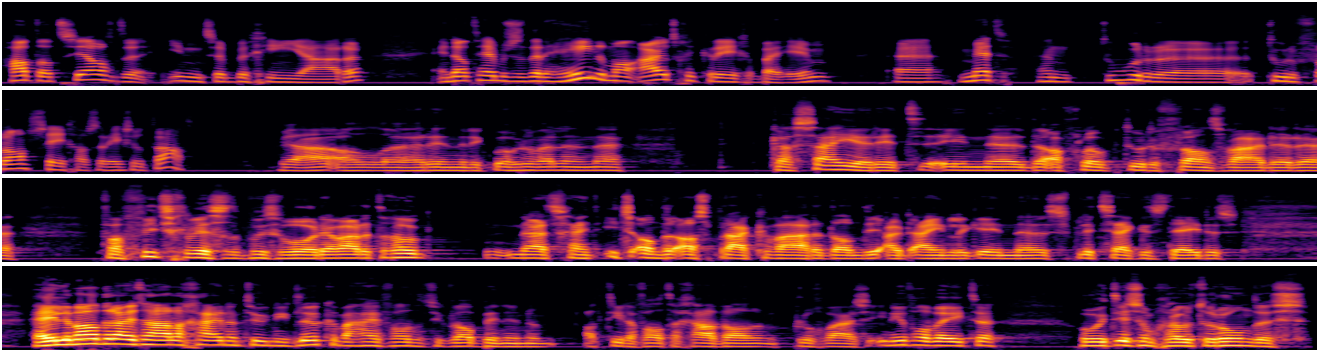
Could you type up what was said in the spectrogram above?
had datzelfde in zijn beginjaren. En dat hebben ze er helemaal uitgekregen bij hem, eh, met een Tour, eh, Tour de France zege als resultaat. Ja, al herinner ik me ook nog wel een uh, kasseienrit in de afgelopen Tour de France, waar er van fiets gewisseld moest worden. Waar er toch ook, naar het schijnt, iets andere afspraken waren dan die uiteindelijk in split seconds deed. Dus helemaal eruit halen ga je natuurlijk niet lukken, maar hij valt natuurlijk wel binnen een, Attila Valter gaat wel een ploeg waar ze in ieder geval weten hoe het is om grote rondes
